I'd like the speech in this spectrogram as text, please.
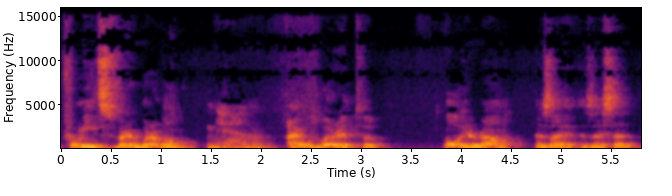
for me it's very wearable. Yeah. Uh, I would wear it uh, all year round, as I as I said,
